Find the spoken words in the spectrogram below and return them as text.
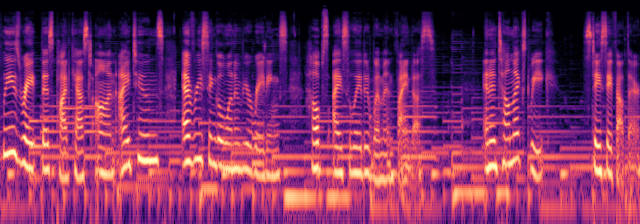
please rate this podcast on iTunes. Every single one of your ratings helps isolated women find us. And until next week, stay safe out there.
